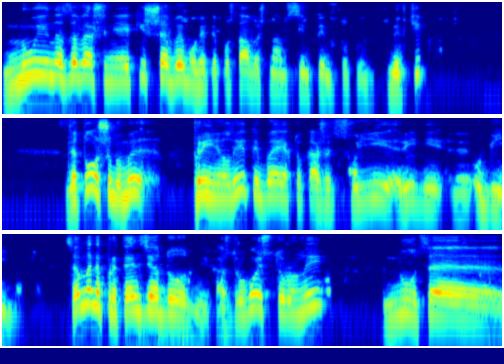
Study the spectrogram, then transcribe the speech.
Ну і на завершення, які ще вимоги ти поставиш нам всім тим, хто тут не втік, для того, щоб ми прийняли тебе, як то кажуть, свої рідні е, обійми. Це в мене претензія до одних. А з другої сторони, ну це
